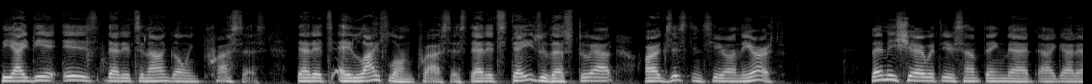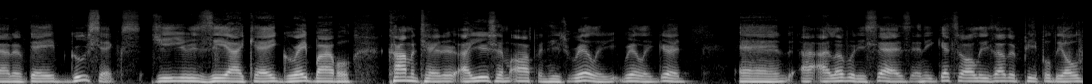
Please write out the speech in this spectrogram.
The idea is that it's an ongoing process, that it's a lifelong process, that it stays with us throughout our existence here on the earth. Let me share with you something that I got out of Dave Guzik, G U Z I K, great Bible commentator. I use him often. He's really, really good. And I, love what he says. And he gets all these other people, the old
